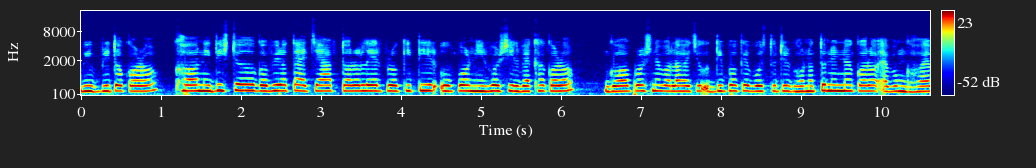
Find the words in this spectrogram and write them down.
বিবৃত করো। খ, নির্দিষ্ট গভীরতায় চাপ তরলের প্রকৃতির উপর নির্ভরশীল। ব্যাখ্যা করো। গ প্রশ্নে বলা হয়েছে উদ্দীপকে বস্তুটির ঘনত্ব নির্ণয় করো এবং ঘয়ে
